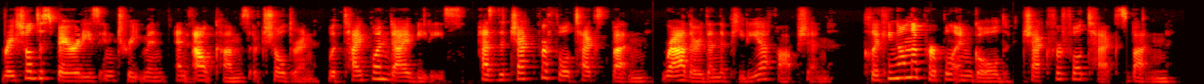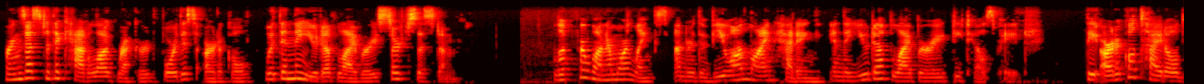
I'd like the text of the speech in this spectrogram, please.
Racial Disparities in Treatment and Outcomes of Children with Type 1 Diabetes, has the Check for Full Text button rather than the PDF option. Clicking on the purple and gold Check for Full Text button brings us to the catalog record for this article within the UW Libraries search system. Look for one or more links under the View Online heading in the UW Library Details page. The article titled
